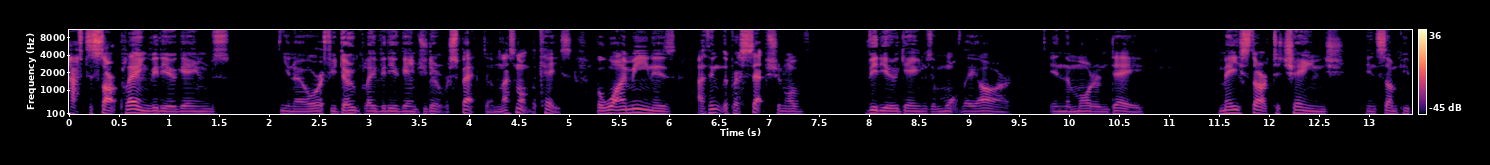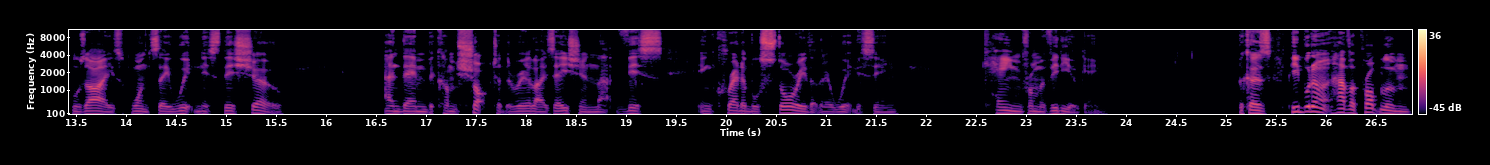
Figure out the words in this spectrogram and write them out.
have to start playing video games, you know, or if you don't play video games you don't respect them. That's not the case. But what I mean is I think the perception of video games and what they are in the modern day may start to change in some people's eyes once they witness this show and then become shocked at the realization that this incredible story that they're witnessing came from a video game. Because people don't have a problem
